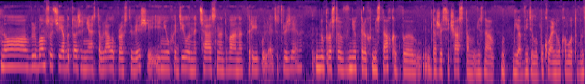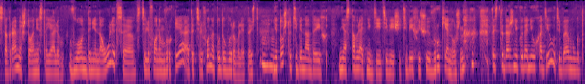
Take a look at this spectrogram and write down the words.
но в любом случае я бы тоже не оставляла просто вещи и не уходила на час, на два, на три гулять с друзьями. Ну, просто в некоторых местах, как бы, даже сейчас там, не знаю, вот я видела буквально у кого-то в Инстаграме, что они стояли в Лондоне на улице с телефоном в руке, а этот телефон оттуда вырвали. То есть угу. не то, что тебе надо их не оставлять нигде, эти вещи, тебе их еще и в руке нужно. то есть ты даже никуда не уходил, у тебя могут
